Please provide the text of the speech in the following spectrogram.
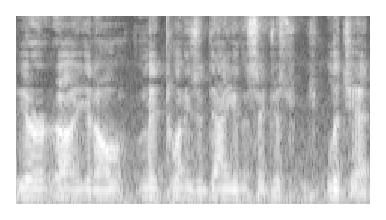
you're, uh, you know, mid 20s and down, you can say just legit.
